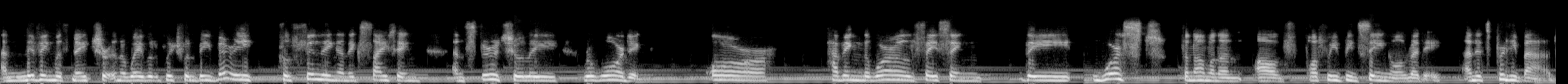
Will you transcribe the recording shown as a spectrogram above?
and living with nature in a way which will be very fulfilling and exciting and spiritually rewarding. Or having the world facing the worst phenomenon of what we've been seeing already, and it's pretty bad.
